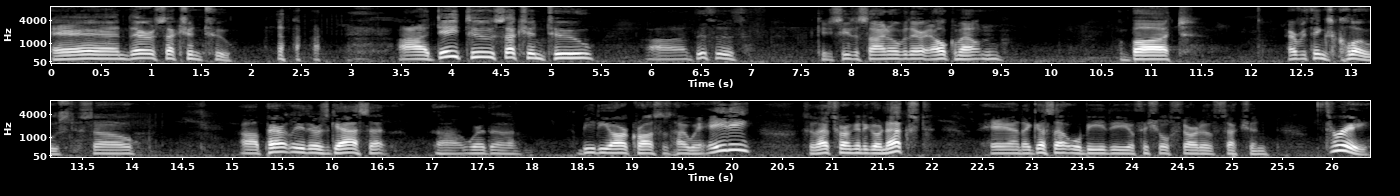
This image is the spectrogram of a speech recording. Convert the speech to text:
And there's section two. uh, day two, section two. Uh, this is, can you see the sign over there? Elk Mountain. But everything's closed. So uh, apparently there's gas at uh, where the BDR crosses Highway 80. So that's where I'm going to go next. And I guess that will be the official start of section three.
